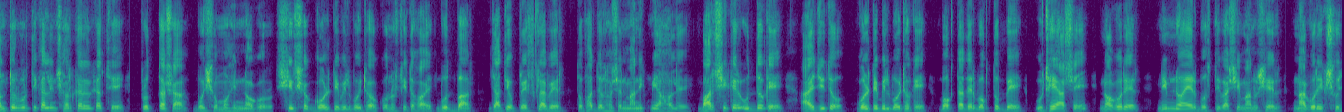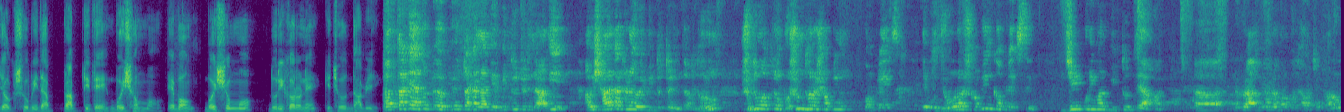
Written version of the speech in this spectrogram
অন্তর্বর্তীকালীন সরকারের কাছে প্রত্যাশা বৈষম্যহীন নগর। শীর্ষক গোল টেবিল বৈঠক অনুষ্ঠিত হয় বুধবার জাতীয় প্রেস ক্লাবের তোফাজ্জল হোসেন মানিক মিয়া হলে। বার্ষিকের উদ্যোগে আয়োজিত গোলটেবিল বৈঠকে বক্তাদের বক্তব্যে উঠে আসে নগরের নিম্ন আয়ের বস্তিবাসী মানুষের নাগরিক সুযোগ সুবিধা প্রাপ্তিতে বৈষম্য এবং বৈষম্য দূরীকরণে কিছু দাবি। তাকে এত টাকা না দিয়ে, বিদ্যুৎ যদি না দিয়ে আমি সার কারখানায় ওই বিদ্যুৎটা নিতাম। ধরুন, শুধুমাত্র বসুন্ধরা শপিং কমপ্লেক্স এবং যমুনা শপিং কমপ্লেক্সে যে পরিমাণ বিদ্যুৎ দেওয়া হয় ডক্টর আদিবুর রহমান আমার চেয়ে ভালো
